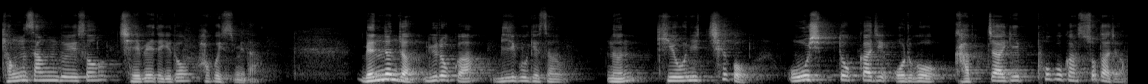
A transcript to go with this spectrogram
경상도에서 재배되기도 하고 있습니다. 몇 년 전 유럽과 미국에서는 기온이 최고 50도까지 오르고 갑자기 폭우가 쏟아져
